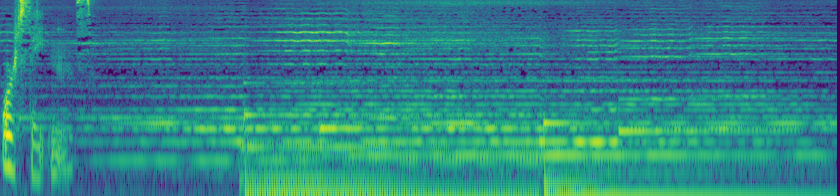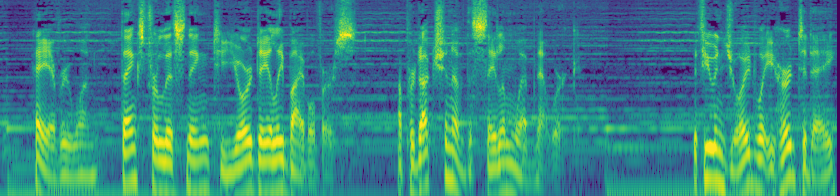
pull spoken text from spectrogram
or Satan's. Hey everyone, thanks for listening to Your Daily Bible Verse a production of the Salem Web Network. If you enjoyed what you heard today,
